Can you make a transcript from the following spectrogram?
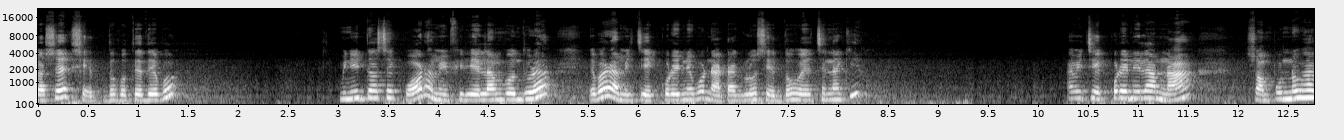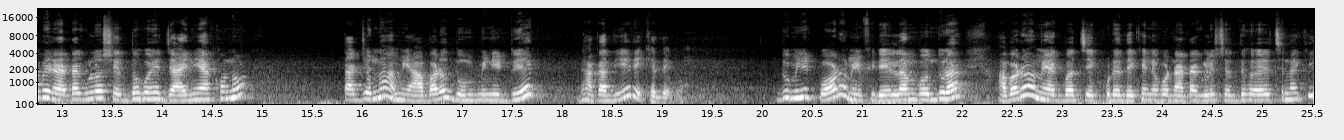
দশেক সেদ্ধ হতে দেব। মিনিট দশেক পর আমি ফিরে এলাম বন্ধুরা। এবার আমি চেক করে নেব ডাঁটাগুলো সেদ্ধ হয়েছে নাকি। আমি চেক করে নিলাম, না, সম্পূর্ণভাবে ডাঁটাগুলো সেদ্ধ হয়ে যায়নি এখনও তার জন্য আমি আবারও দু মিনিট দুয়েক ঢাকা দিয়ে রেখে দেব। দু মিনিট পর আমি ফিরে এলাম, বন্ধুরা। আবারও আমি একবার চেক করে দেখে নেব, ডাঁটাগুলো সেদ্ধ হয়েছে নাকি?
